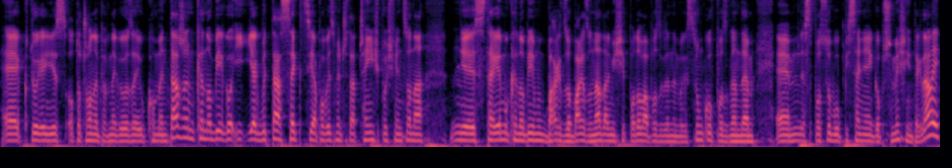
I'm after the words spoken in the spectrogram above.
e, który jest otoczony pewnego rodzaju komentarzem Kenobiego i jakby ta sekcja, powiedzmy, czy ta część poświęcona staremu Kenobiemu bardzo, bardzo nadal mi się podoba pod względem rysunków, pod względem sposobu pisania jego przemyśleń i tak dalej,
